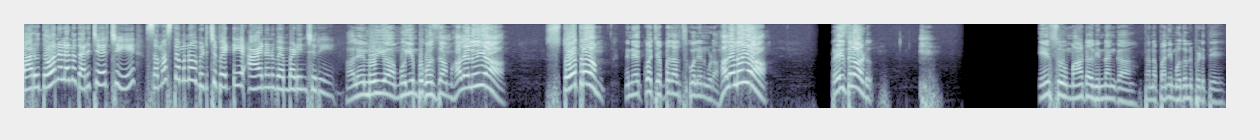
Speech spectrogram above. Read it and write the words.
వారు దోణలను దరిచేర్చి సమస్తమును విడిచిపెట్టి ఆయనను వెంబడించిరి. హల్లెలూయా. ముగింపుకు వద్దాం హల్లెలూయా. స్తోత్రం. నేను ఎక్కువ చెప్పదలుచుకోలేను కూడా. హల్లెలూయా. ప్రైజ్ లాడ్ యేసు మాట విన్నాక తన పని మొదలు పెడితే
